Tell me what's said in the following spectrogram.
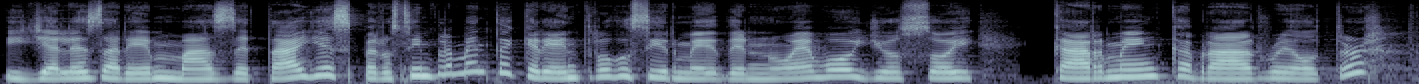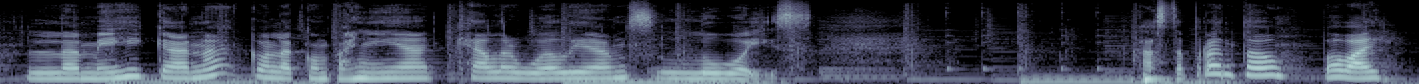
Y ya les daré más detalles, pero simplemente quería introducirme de nuevo. Yo soy Carmen Cabral Realtor, la mexicana con la compañía Keller Williams Lewis. Hasta pronto. Bye bye.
